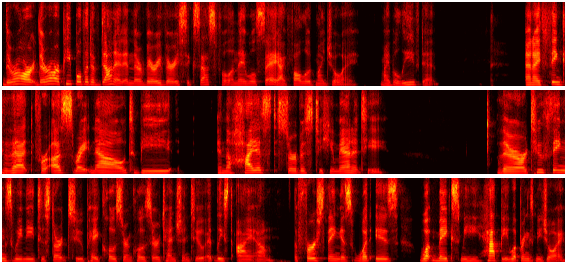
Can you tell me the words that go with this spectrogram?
there are there are people that have done it and they're very very successful and they will say I followed my joy. I believed it. And I think that for us right now to be in the highest service to humanity there are two things we need to start to pay closer and closer attention to. At least I am. The first thing is what is what makes me happy? What brings me joy?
